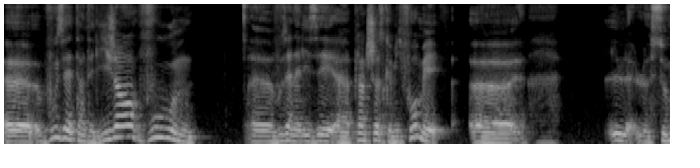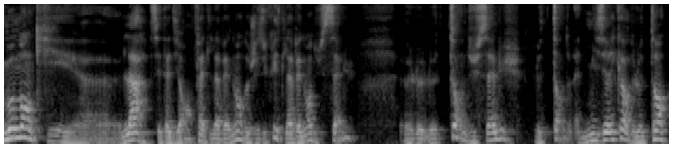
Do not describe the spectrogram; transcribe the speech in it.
euh, vous êtes intelligent, vous, vous analysez plein de choses comme il faut, mais le- ce moment qui est là, c'est-à-dire en fait l'avènement de Jésus-Christ, l'avènement du salut, le, le temps du salut, le temps de la miséricorde, le temps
